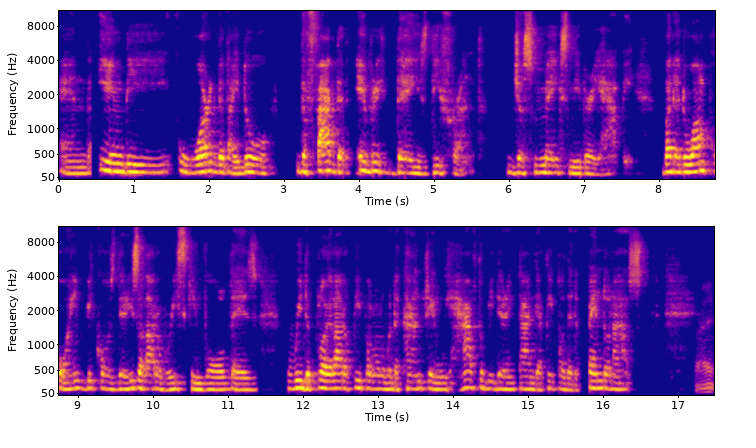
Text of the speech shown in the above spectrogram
And in the work that I do, the fact that every day is different just makes me very happy. But at one point, because there is a lot of risk involved, as we deploy a lot of people all over the country and we have to be there in time, there are people that depend on us. Right.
